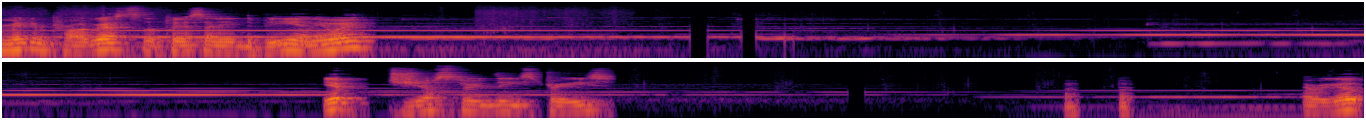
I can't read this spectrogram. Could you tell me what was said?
We're making progress to the place I need to be anyway. Yep, just through these trees. There we go.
